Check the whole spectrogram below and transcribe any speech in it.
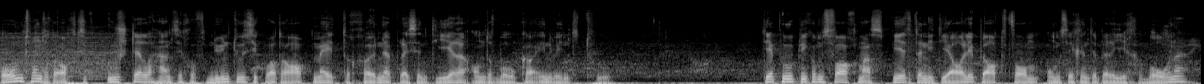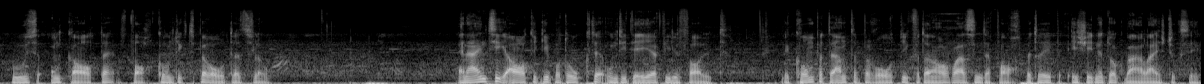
Rund 180 Aussteller haben sich auf 9000 Quadratmeter können präsentieren an der Voga in Winterthur. Die Publikumsfachmesse bietet eine ideale Plattform, um sich in den Bereich Wohnen, Haus und Garten fachkundig zu beraten zu lassen. Eine einzigartige Produkte- und Ideenvielfalt mit kompetenter Beratung von den anwesenden Fachbetrieb ist ihnen hier gewährleistet gewesen.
